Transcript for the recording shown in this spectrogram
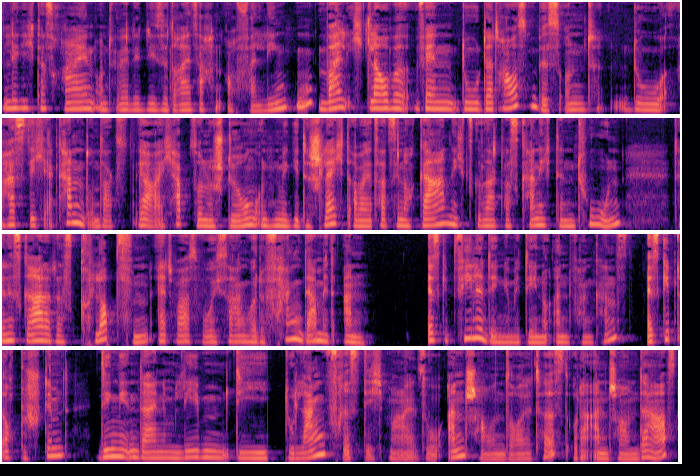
lege ich das rein und werde diese drei Sachen auch verlinken, weil ich glaube, wenn du da draußen bist und du hast dich erkannt und sagst, ja, ich habe so eine Störung und mir geht es schlecht, aber jetzt hat sie noch gar nichts gesagt, was kann ich denn tun? Dann ist gerade das Klopfen etwas, wo ich sagen würde, fang damit an. Es gibt viele Dinge, mit denen du anfangen kannst. Es gibt auch bestimmt Dinge in deinem Leben, die du langfristig mal so anschauen solltest oder anschauen darfst.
